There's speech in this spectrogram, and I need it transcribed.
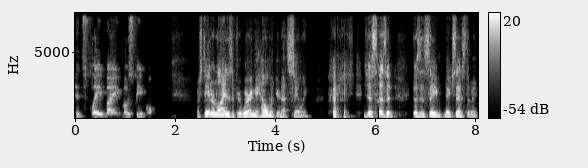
it's played by most people. My standard line is if you're wearing a helmet, you're not sailing. it just doesn't doesn't seem make sense to me.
